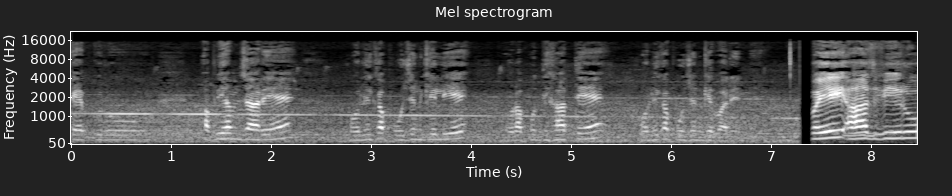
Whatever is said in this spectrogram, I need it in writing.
कैब गुरु अभी हम जा रहे हैं होली का पूजन के लिए और आपको दिखाते हैं होली का पूजन के बारे में। भाई आज वीरू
